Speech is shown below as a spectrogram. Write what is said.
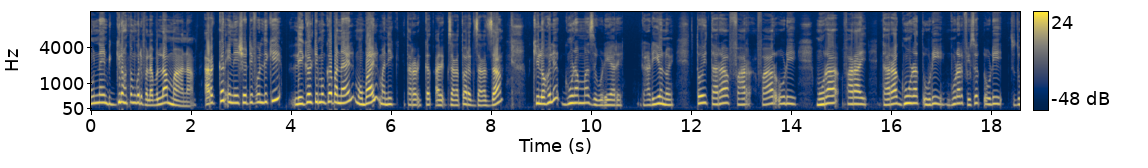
উন নাই, বিজ্ঞান খতম করে ফেলা বললা মা না আর ইনিশিয়েটিভ হল দেখি লিগাল টিমুগা বানাইল মোবাইল মানে তার আরেক জায়গা তো আরেক জায়গা যা কিলো গুণাম্মা জুড়ে আরে গাড়িও নয় তই তারা ফার ফার উড়ি মোরা ফারাই তারা গুঁড়াত উড়ি গুঁড়ার পিছত উড়ি শুধু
